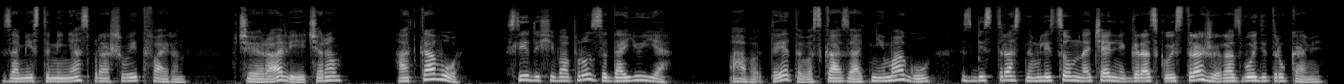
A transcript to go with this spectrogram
За место меня спрашивает Файрон. Вчера вечером. От кого? Следующий вопрос задаю я. А вот этого сказать не могу. С бесстрастным лицом начальник городской стражи разводит руками.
